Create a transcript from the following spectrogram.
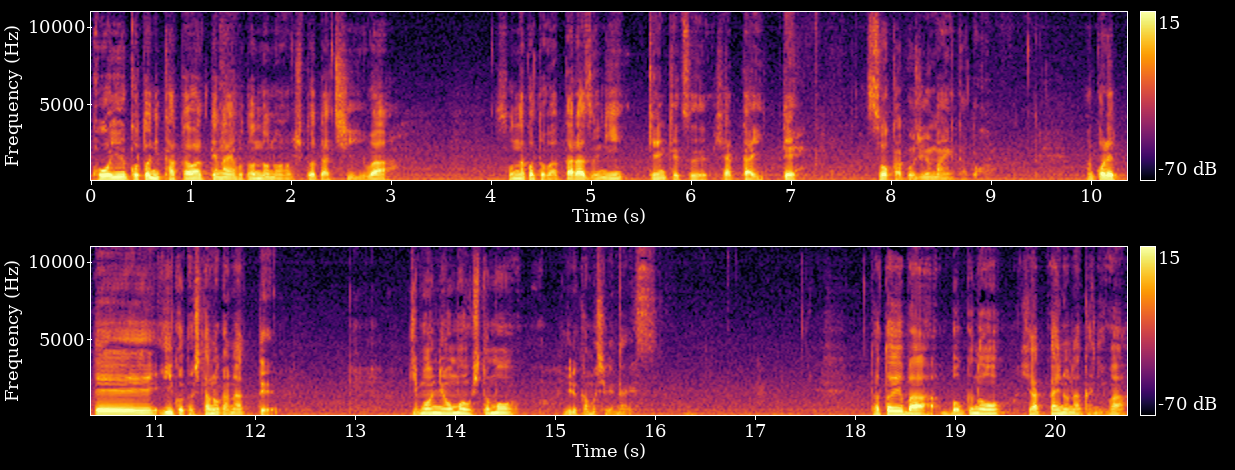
こういうことに関わってないほとんどの人たちはそんなこと分からずに献血100回行ってそうか50万円かとこれっていいことしたのかなって疑問に思う人もいるかもしれないです。例えば僕の100回の中には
